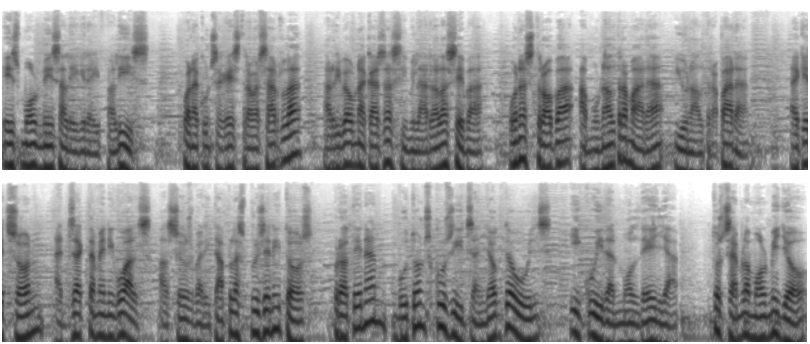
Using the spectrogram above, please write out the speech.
és molt més alegre i feliç. Quan aconsegueix travessar-la, arriba a una casa similar a la seva, on es troba amb una altra mare i un altre pare. Aquests són exactament iguals als seus veritables progenitors, però tenen botons cosits en lloc d'ulls i cuiden molt d'ella. Tot sembla molt millor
